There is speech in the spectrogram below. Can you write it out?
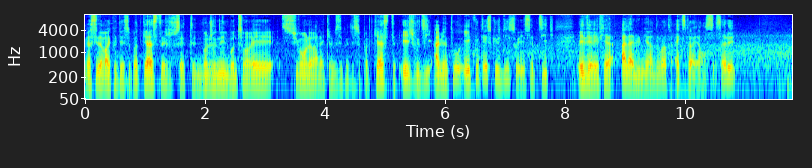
Merci d'avoir écouté ce podcast. Je vous souhaite une bonne journée, une bonne soirée, suivant l'heure à laquelle vous écoutez ce podcast. Et je vous dis à bientôt. Et écoutez ce que je dis, soyez sceptiques et vérifiez à la lumière de votre expérience. Salut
